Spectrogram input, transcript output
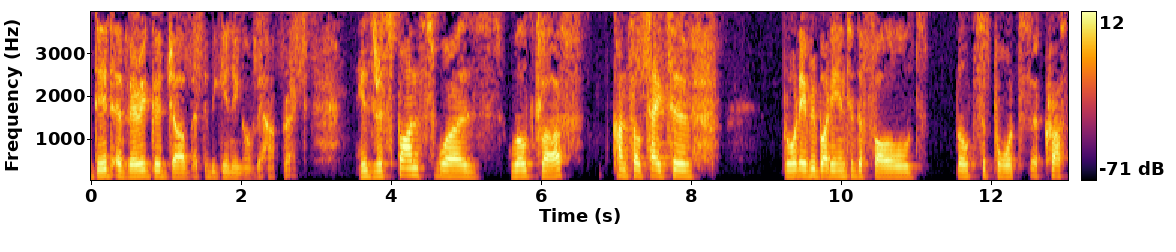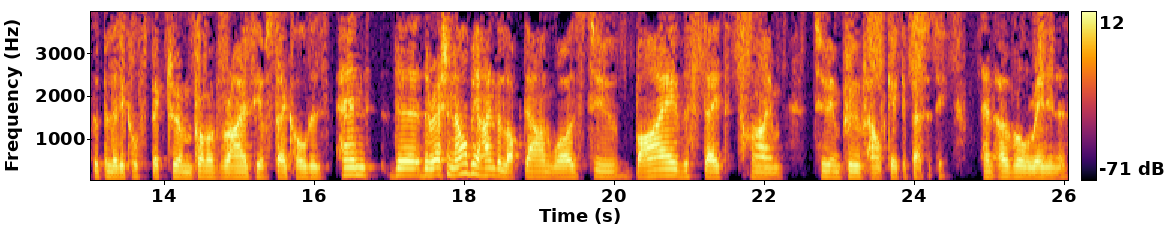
did a very good job at the beginning of the outbreak. His response was world class, consultative, brought everybody into the fold, built support across the political spectrum from a variety of stakeholders. And the, the rationale behind the lockdown was to buy the state time to improve healthcare capacity and overall readiness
